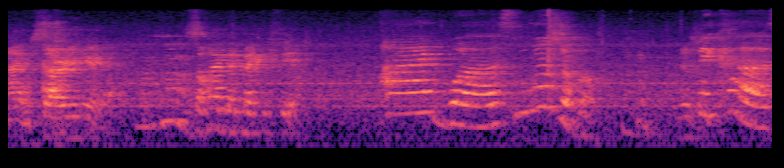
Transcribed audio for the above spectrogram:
I am sorry to hear that. Mm-hmm. So how did that make you feel? I was miserable because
